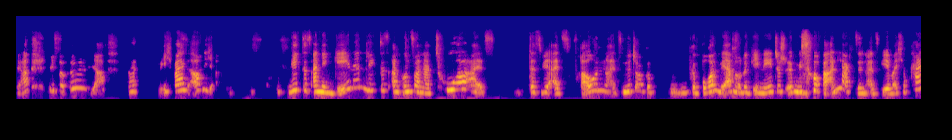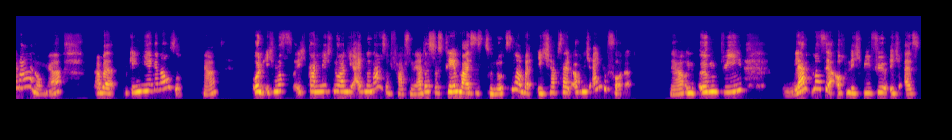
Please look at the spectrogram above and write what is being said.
ja. Ich so, äh, ja, ich weiß auch nicht, liegt es an den Genen, liegt es an unserer Natur, als dass wir als Frauen, als Mütter ge geboren werden oder genetisch irgendwie so veranlagt sind als Geber. Ich habe keine Ahnung, ja. Aber ging mir genauso, ja. Und ich muss, ich kann mich nur an die eigene Nase fassen. Ja, das System weiß es zu nutzen, aber ich habe es halt auch nicht eingefordert. Ja, und irgendwie lernt man es ja auch nicht, wie führe ich als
